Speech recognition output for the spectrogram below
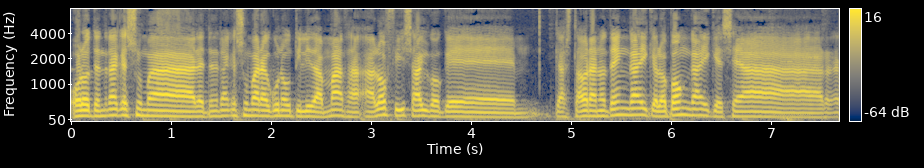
o lo tendrá que sumar, le tendrá que sumar alguna utilidad más al Office, algo que, hasta ahora no tenga y que lo ponga y que sea,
